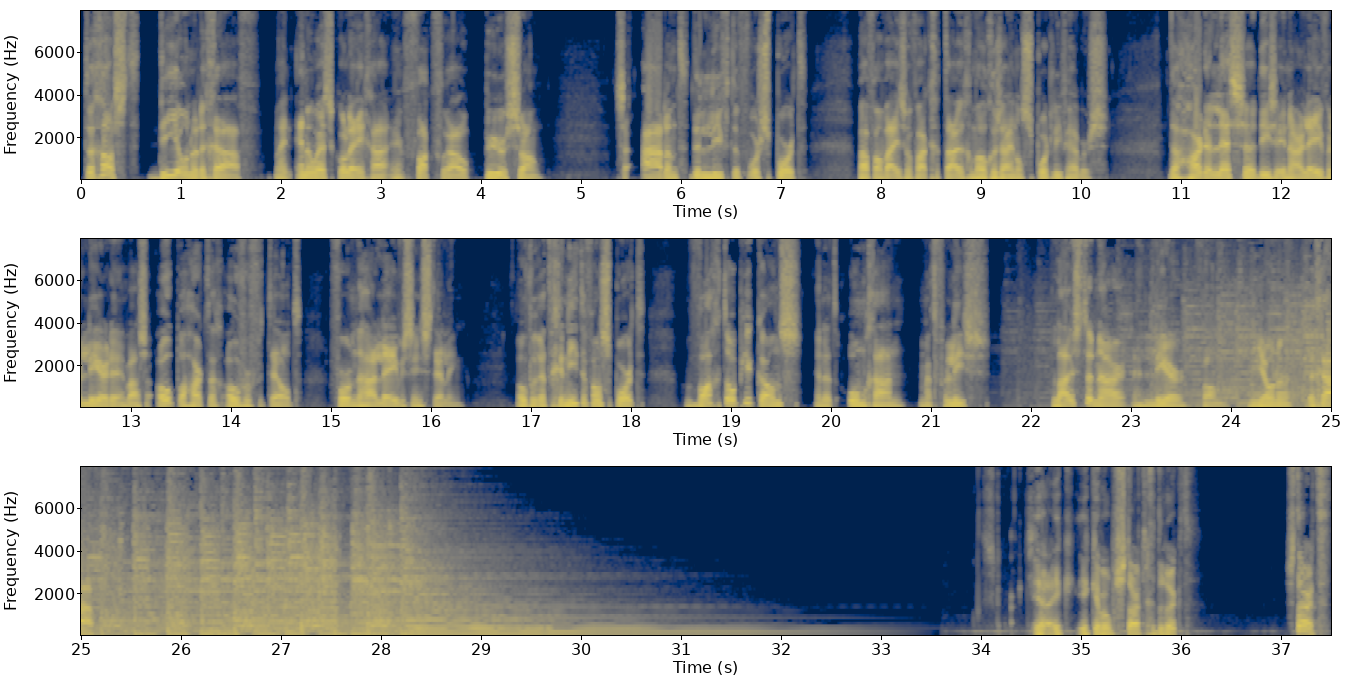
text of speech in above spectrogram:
Te gast Dionne de Graaf, mijn NOS-collega en vakvrouw puur sang. Ze ademt de liefde voor sport, waarvan wij zo vaak getuigen mogen zijn als sportliefhebbers. De harde lessen die ze in haar leven leerde en waar ze openhartig over vertelt, vormden haar levensinstelling. Over het genieten van sport, wachten op je kans en het omgaan met verlies. Luister naar en leer van Dionne de Graaf. Ja, ik, ik heb op start gedrukt. Start.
